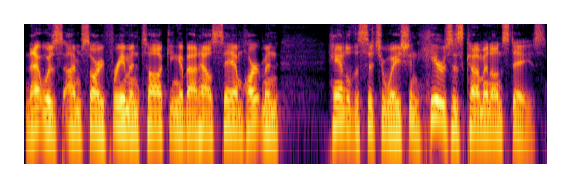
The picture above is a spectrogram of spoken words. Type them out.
And that was, I'm sorry, Freeman talking about how Sam Hartman handled the situation. Here's his comment on Staes.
